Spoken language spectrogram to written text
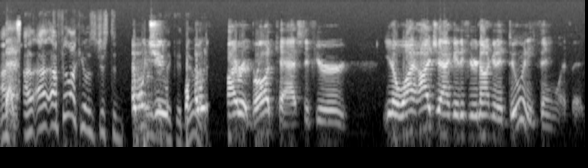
I, That's- I, I- I feel like it was just a. Why would you they could why do would it. you pirate broadcast if you're you know why hijack it if you're not going to do anything with it?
